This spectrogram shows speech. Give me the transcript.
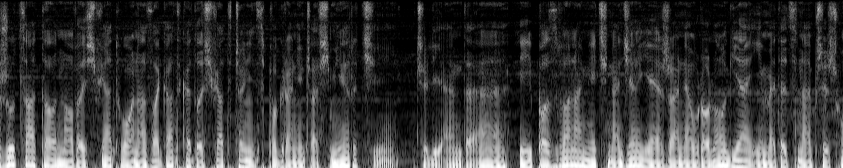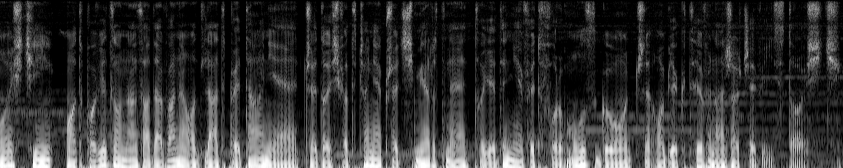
Rzuca to nowe światło na zagadkę doświadczeń z pogranicza śmierci, czyli NDE, i pozwala mieć nadzieję, że neurologia i medycyna przyszłości odpowiedzą na zadawane od lat pytanie, czy doświadczenia przedśmiertne to jedynie wytwór mózgu, czy obiektywna rzeczywistość.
